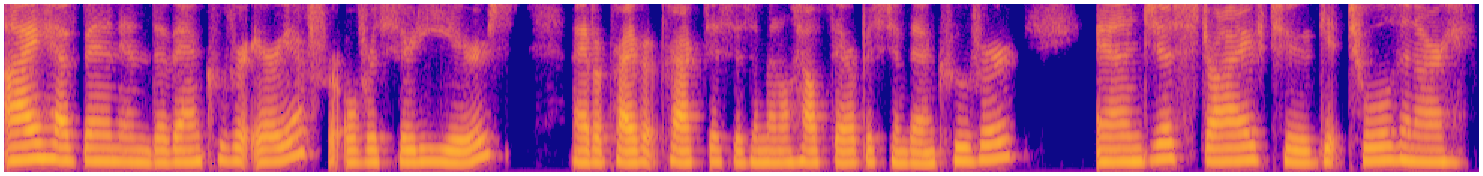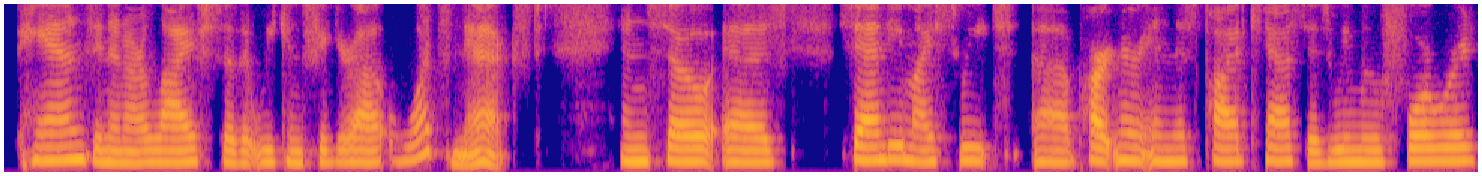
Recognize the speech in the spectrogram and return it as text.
I have been in the Vancouver area for over 30 years. I have a private practice as a mental health therapist in Vancouver and just strive to get tools in our hands and in our life so that we can figure out what's next. And so, as Sandy, my sweet uh, partner in this podcast, as we move forward,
